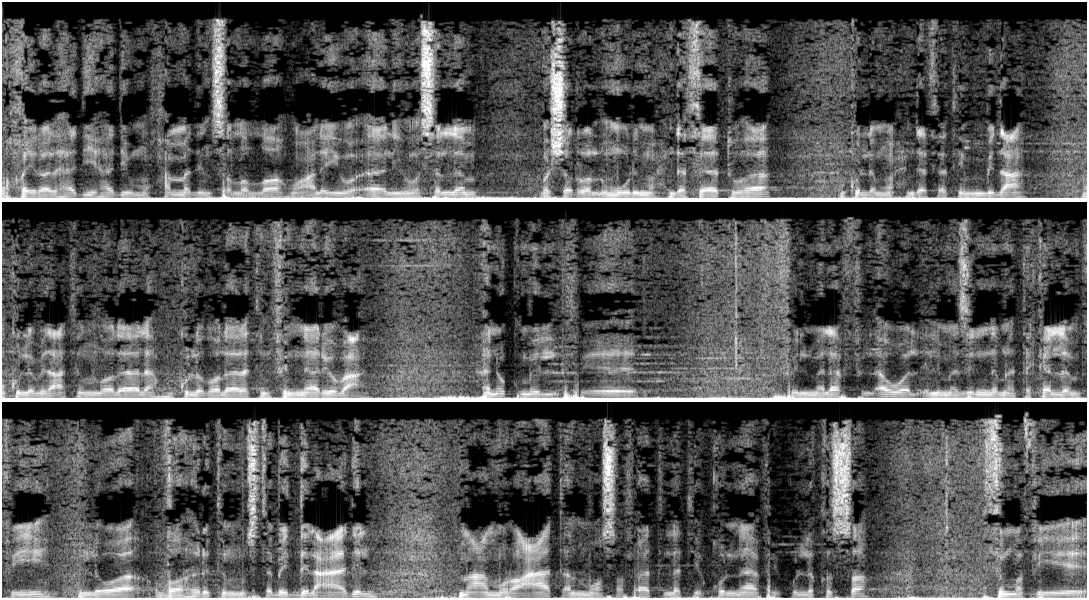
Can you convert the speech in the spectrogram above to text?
وخير الهدي هدي محمد صلى الله عليه وآله وسلم وشر الأمور محدثاتها وكل محدثة بدعة وكل بدعة ضلالة وكل ضلالة في النار وبعد. هنكمل في في الملف الأول اللي ما زلنا بنتكلم فيه اللي هو ظاهرة المستبد العادل مع مراعاة المواصفات التي قلناها في كل قصة. ثم في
